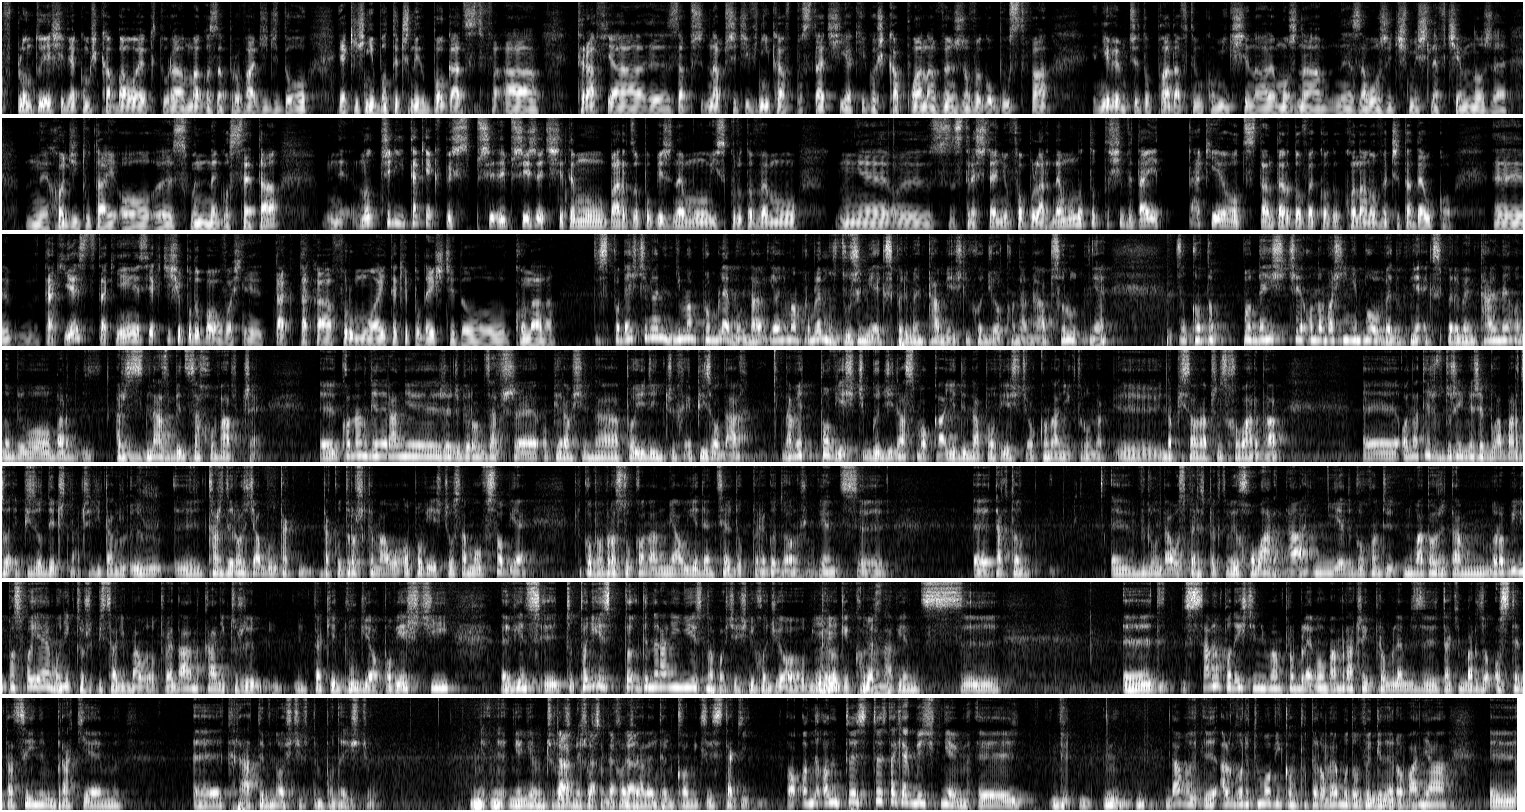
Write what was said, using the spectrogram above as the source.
wplątuje się w jakąś kabałę, która ma go zaprowadzić do jakichś niebotycznych bogactw, a trafia e, na przeciwnika w postaci jakiegoś kapłana wężowego bóstwa. Nie wiem, czy to pada w tym komiksie, no ale można e, założyć, myślę, w ciemno, że chodzi tutaj o e, słynnego Seta. No, czyli tak jakby przyjrzeć się temu bardzo pobieżnemu i skrótowemu streszczeniu fabularnemu, no to to się wydaje takie od standardowe konanowe czytadełko. Tak jest, tak nie jest? Jak Ci się podobało właśnie tak, taka formuła i takie podejście do Konana? Z podejściem ja nie mam problemu. Ja nie mam problemu z dużymi eksperymentami, jeśli chodzi o Konana, absolutnie. Tylko to podejście, ono właśnie nie było według mnie eksperymentalne, ono było bardzo, aż nazbyt zachowawcze. E, generalnie rzecz biorąc zawsze opierał się na pojedynczych epizodach. Nawet powieść Godzina Smoka, jedyna powieść o Konanie, którą e, napisana przez Howarda, e, ona też w dużej mierze była bardzo epizodyczna, czyli tak, każdy rozdział był tak, taką troszkę małą opowieścią samą w sobie, tylko po prostu Conan miał jeden cel, do którego dążył, więc tak to Y, wyglądało z perspektywy Howarda. Inni jego kontynuatorzy tam robili po swojemu. Niektórzy pisali małe opowiadanka, niektórzy takie długie opowieści. Y, więc y, to, to, nie jest, to generalnie nie jest nowość, jeśli chodzi o mitologię mhm, Konana, więc z samym podejściem nie mam problemu. Mam raczej problem z takim bardzo ostentacyjnym brakiem kreatywności w tym podejściu. Nie, nie, nie wiem, czy tak, rozumiesz, tak, o co tak, mi chodzi, tak. ale ten mhm. komiks jest taki... On, on, to, jest, to jest tak jakbyś, nie wiem, yy, dał y, algorytmowi komputerowemu do wygenerowania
